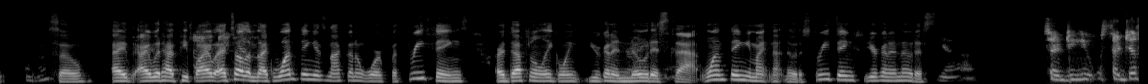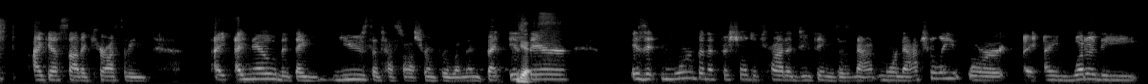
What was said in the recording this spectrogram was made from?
mm-hmm. So I, I would have people, I, I tell them like one thing is not going to work, but three things are definitely going, you're going right. to notice that. One thing you might not notice, three things you're going to notice. Yeah. So do you, so just, I guess out of curiosity, I, I know that they use the testosterone for women, but is yes. there is it more beneficial to try to do things as not more naturally, or I, I, mean, what are the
